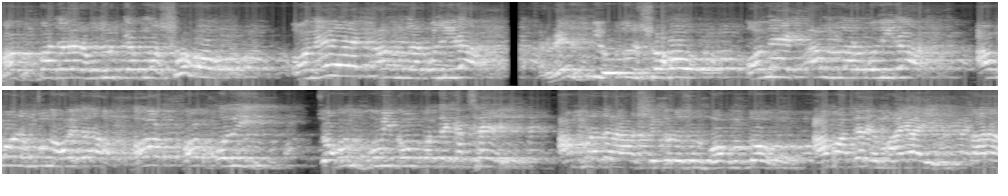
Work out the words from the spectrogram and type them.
মগবাজারের হুজুর কেবলা সহ অনেক আল্লাহর অলিরা রেজবি হুজুর সহ অনেক আল্লাহর অলিরা আমার মনে হয় যারা হক হক অলি যখন ভূমিকম্প দেখেছে, আমরা যারা আশিক রসুল ভক্ত, আমাদের মায়াই তারা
